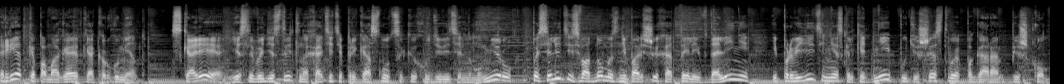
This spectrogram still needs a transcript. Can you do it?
редко помогает как аргумент. Скорее, если вы действительно хотите прикоснуться к их удивительному миру, поселитесь в одном из небольших отелей в долине и проведите несколько дней, путешествуя по горам пешком.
